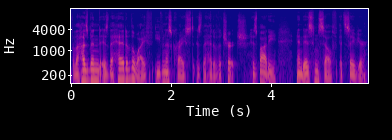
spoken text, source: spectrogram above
For the husband is the head of the wife, even as Christ is the head of the church, his body, and is himself its Savior.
